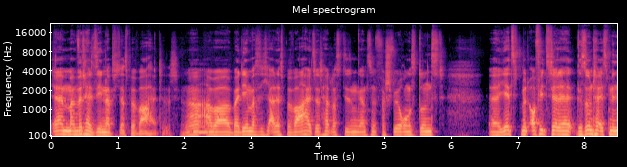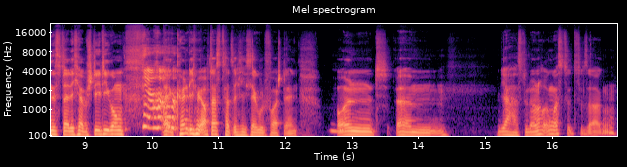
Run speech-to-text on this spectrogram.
Ähm, man wird halt sehen, ob sich das bewahrheitet. Ne? Aber bei dem, was sich alles bewahrheitet hat aus diesem ganzen Verschwörungsdunst, äh, jetzt mit offizieller gesundheitsministerlicher Bestätigung, äh, könnte ich mir auch das tatsächlich sehr gut vorstellen. Und ähm, ja, hast du da noch irgendwas zu, zu sagen?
